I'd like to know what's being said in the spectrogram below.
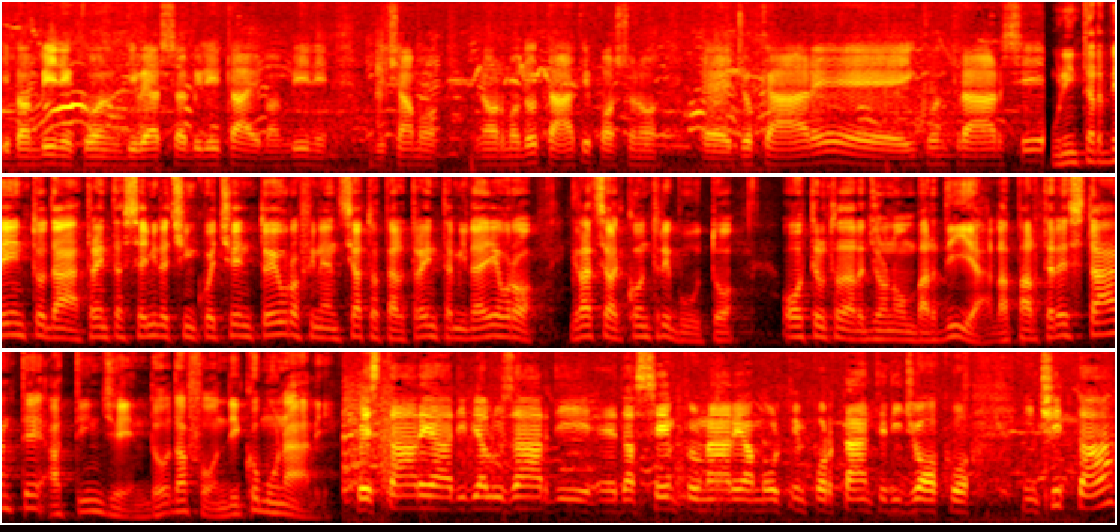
i bambini con diverse abilità, i bambini diciamo normodotati possono eh, giocare incontrarsi. Un intervento da 36.500 euro finanziato per 30.000 euro grazie al contributo ottenuto dalla Regione Lombardia, la parte restante attingendo da fondi comunali. Quest'area di Via Lusardi è da sempre un'area molto importante di gioco in città,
